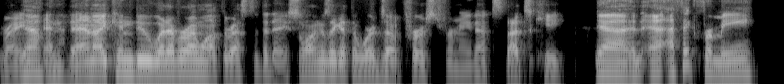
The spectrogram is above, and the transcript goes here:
right? Yeah. And then I can do whatever I want the rest of the day, so long as I get the words out first. For me, that's that's key. Yeah, and I think for me,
